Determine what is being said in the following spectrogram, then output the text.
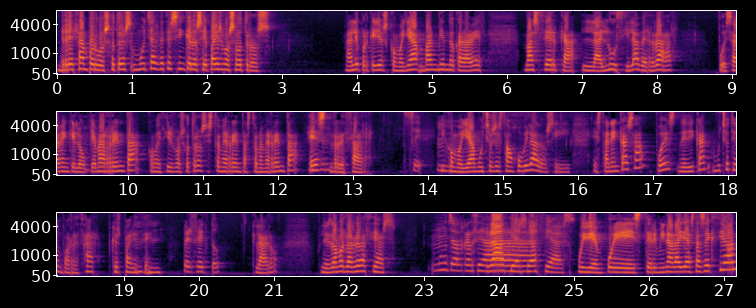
rezan por vosotros muchas veces sin que lo sepáis vosotros, ¿vale? Porque ellos como ya van viendo cada vez más cerca la luz y la verdad, pues saben que lo que más renta, como decís vosotros, esto me renta, esto no me renta, es rezar. Sí. Y como ya muchos están jubilados y están en casa, pues dedican mucho tiempo a rezar. ¿Qué os parece? Perfecto. Claro. Les damos las gracias. Muchas gracias. Gracias, gracias. Muy bien, pues terminada ya esta sección,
